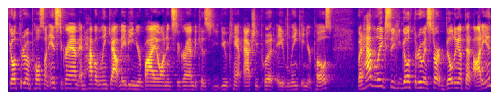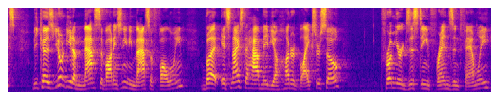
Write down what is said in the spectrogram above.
go through and post on Instagram and have a link out maybe in your bio on Instagram because you can't actually put a link in your post. But have links so you can go through and start building up that audience because you don't need a massive audience. You need a massive following but it's nice to have maybe a hundred likes or so from your existing friends and family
